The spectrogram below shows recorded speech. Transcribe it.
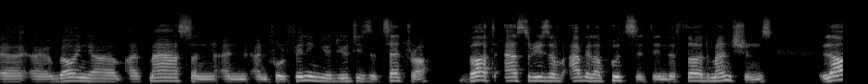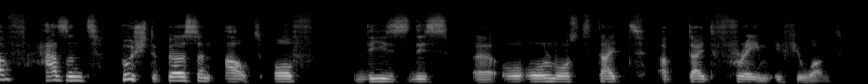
uh, uh, going uh, at Mass and, and, and fulfilling your duties, etc. But as Teresa of Avila puts it in the third mansions, love hasn't pushed the person out of these, this uh, almost tight, uptight frame, if you want.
